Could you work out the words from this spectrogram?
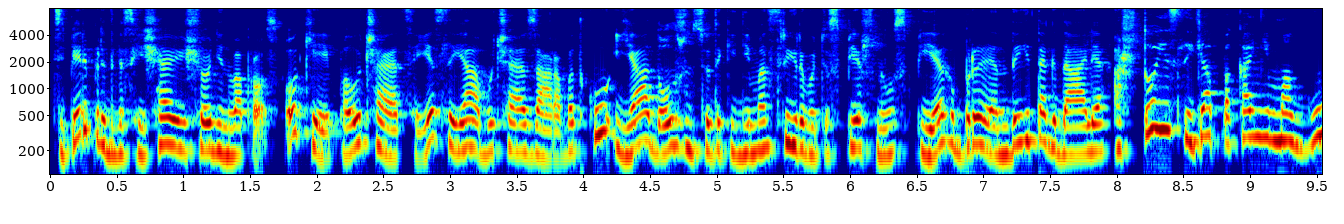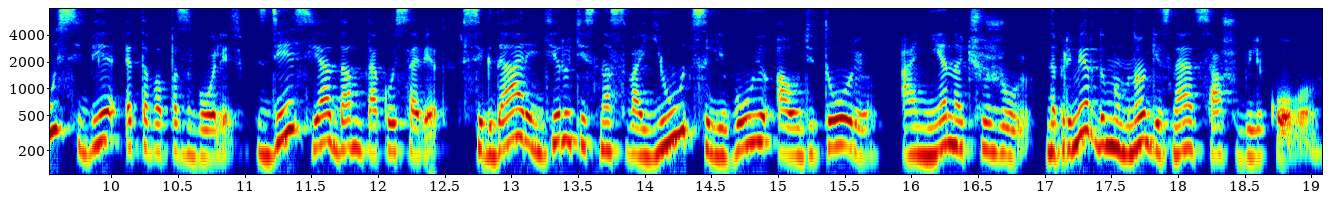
Теперь предвосхищаю еще один вопрос. Окей, получается, если я обучаю заработку, я должен все-таки демонстрировать успешный успех, бренды и так далее. А что, если я пока не могу себе этого позволить? Здесь я дам такой совет. Всегда ориентируйтесь на свою целевую аудиторию, а не на чужую. Например, думаю, многие знают Сашу Белякову.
